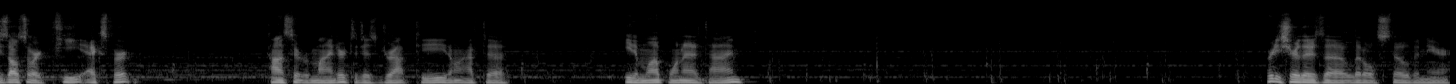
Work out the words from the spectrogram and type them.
She's also our tea expert. Constant reminder to just drop tea. You don't have to heat them up one at a time. Pretty sure there's a little stove in here.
